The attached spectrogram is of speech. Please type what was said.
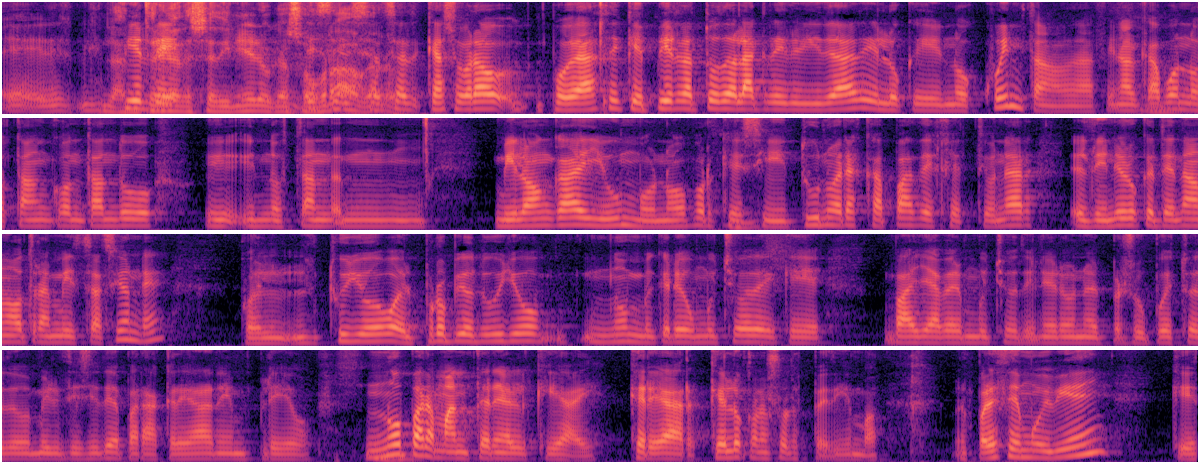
eh, la entrega de ese dinero que ha sobrado. que ha sobrado, pues hace que pierda toda la credibilidad de lo que nos cuentan. Al fin y al cabo nos están contando y, nos están mm, milonga y humo, ¿no? Porque si tú no eres capaz de gestionar el dinero que te dan otras administraciones, pues el tuyo, el propio tuyo, no me creo mucho de que vaya a haber mucho dinero en el presupuesto de 2017 para crear empleo, no para mantener el que hay, crear, que es lo que nosotros pedimos. Nos parece muy bien que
